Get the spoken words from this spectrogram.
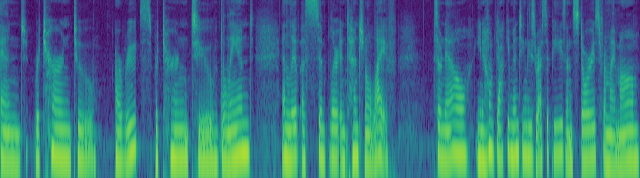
and return to our roots, return to the land, and live a simpler, intentional life. So now, you know, documenting these recipes and stories from my mom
